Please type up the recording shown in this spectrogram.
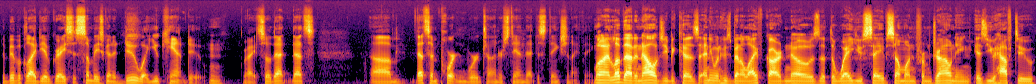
The biblical idea of grace is somebody's going to do what you can't do. Mm. Right. So that that's um, that's an important word to understand that distinction, I think. Well, I love that analogy because anyone who's been a lifeguard knows that the way you save someone from drowning is you have to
